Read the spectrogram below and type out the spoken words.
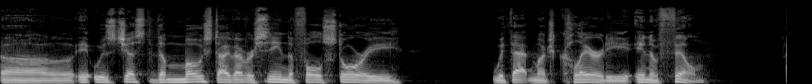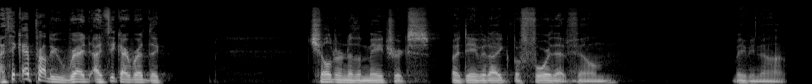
uh, it was just the most I've ever seen the full story with that much clarity in a film. I think I probably read. I think I read the Children of the Matrix by David Icke before that film. Maybe not.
